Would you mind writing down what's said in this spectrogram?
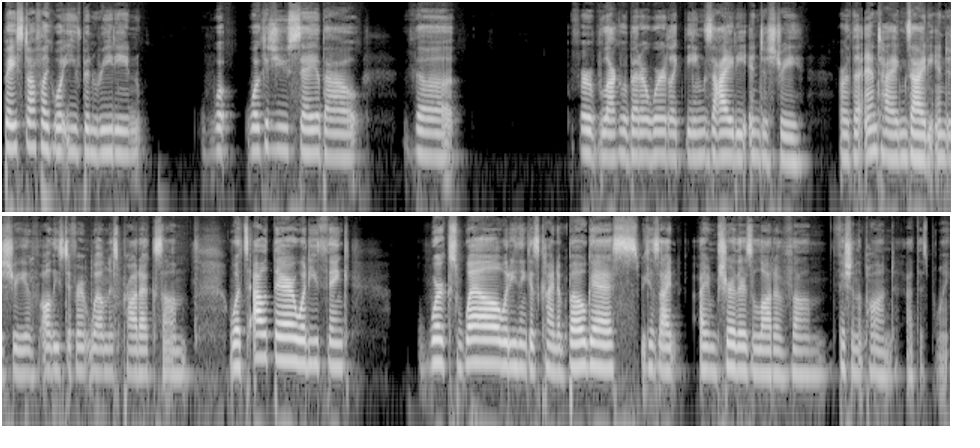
based off like what you've been reading what what could you say about the for lack of a better word like the anxiety industry or the anti-anxiety industry of all these different wellness products um what's out there. What do you think works well? What do you think is kind of bogus? Because I I'm sure there's a lot of um, fish in the pond at this point.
